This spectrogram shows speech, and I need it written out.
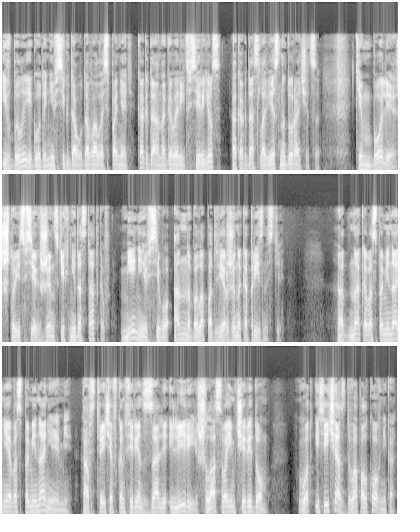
и в былые годы не всегда удавалось понять, когда она говорит всерьез, а когда словесно дурачится. Тем более, что из всех женских недостатков менее всего Анна была подвержена капризности. Однако воспоминания воспоминаниями, а встреча в конференц-зале Иллирии шла своим чередом. Вот и сейчас два полковника,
